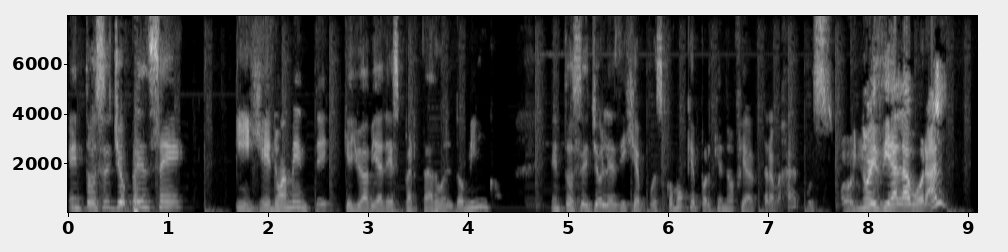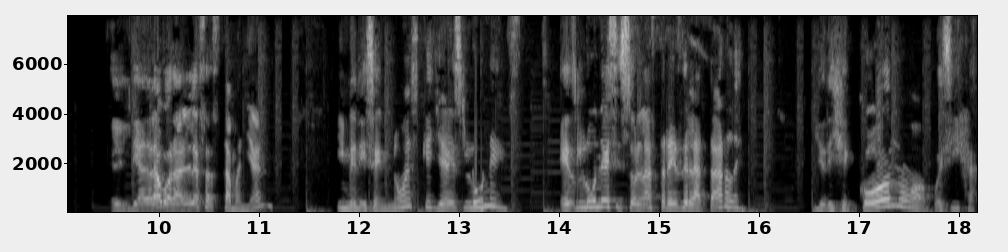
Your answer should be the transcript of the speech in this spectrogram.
Entonces yo pensé ingenuamente que yo había despertado el domingo. Entonces yo les dije, pues ¿cómo que por qué no fui a trabajar? Pues hoy no es día laboral. El día laboral es hasta mañana. Y me dicen, no, es que ya es lunes. Es lunes y son las 3 de la tarde. yo dije, ¿cómo? Pues hija,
